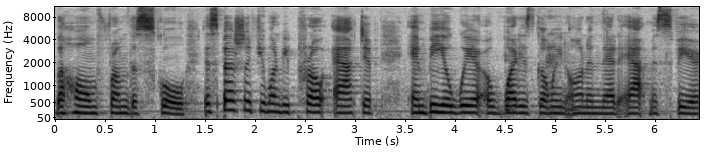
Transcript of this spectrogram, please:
the home from the school, especially if you want to be proactive and be aware of what is going on in that atmosphere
